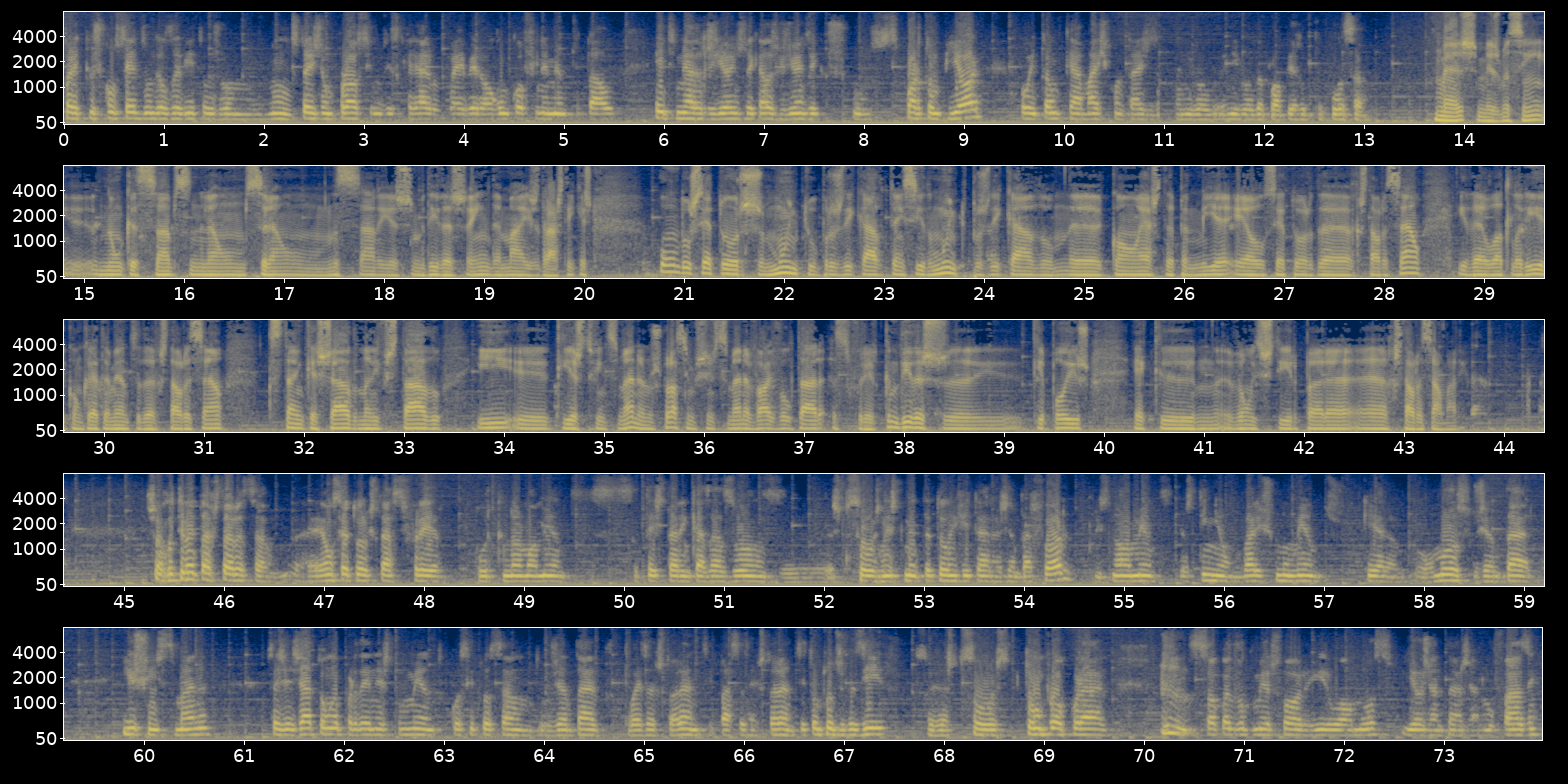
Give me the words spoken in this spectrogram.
para que os conselhos onde eles habitam, João, não estejam próximos e se calhar vai haver algum confinamento total em determinadas regiões, daquelas regiões em que os, os se portam pior ou então que há mais contágios a nível, a nível da própria população. Mas, mesmo assim, nunca se sabe se não serão necessárias medidas ainda mais drásticas. Um dos setores muito prejudicado, tem sido muito prejudicado uh, com esta pandemia, é o setor da restauração e da hotelaria, concretamente da restauração que se tem queixado, manifestado e eh, que este fim de semana, nos próximos fins de semana, vai voltar a sofrer. Que medidas, eh, que apoios é que hum, vão existir para a restauração, Mário? Só relativamente à restauração, é um setor que está a sofrer porque normalmente se de estar em casa às 11, as pessoas neste momento estão a evitar a jantar fora, por isso normalmente eles tinham vários momentos que eram o almoço, o jantar e os fins de semana ou seja, já estão a perder neste momento com a situação do jantar, porque tu vais a restaurantes e passas em restaurantes e estão todos vazios, ou seja, as pessoas estão a procurar só quando vão comer fora ir ao almoço e ao jantar já não o fazem.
